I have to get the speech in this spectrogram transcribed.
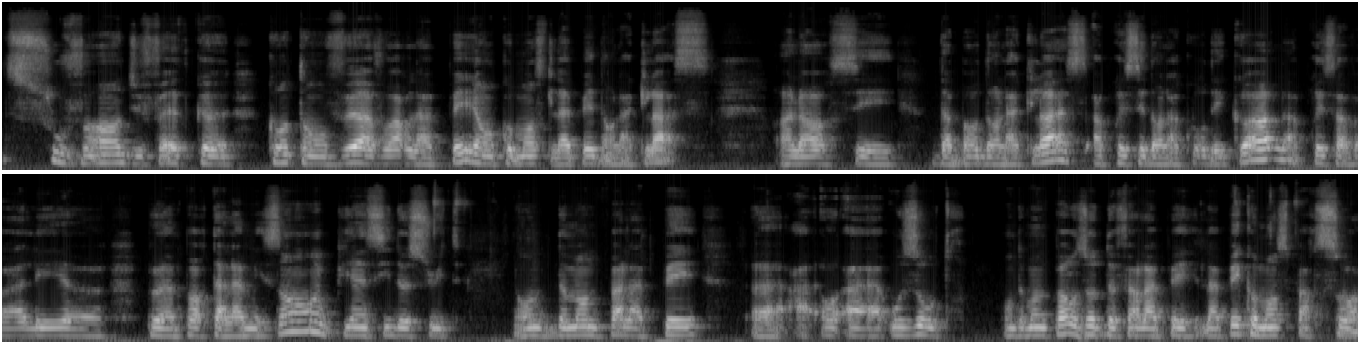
souvent du fait que quand on veut avoir la paix, on commence la paix dans la classe. Alors, c'est d'abord dans la classe, après c'est dans la cour d'école, après ça va aller, euh, peu importe, à la maison, et puis ainsi de suite. On ne demande pas la paix euh, à- à- aux autres. On ne demande pas aux autres de faire la paix. La paix commence par soi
